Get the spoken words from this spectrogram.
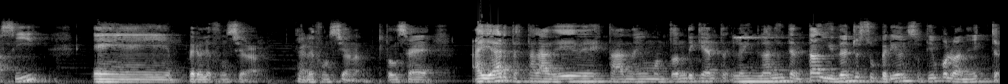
así, eh, pero le funcionan, Claro. le funcionan. Entonces, hay harta, está la Bebe, están, hay un montón de que lo, lo han intentado y dentro de su periodo en su tiempo lo han hecho,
